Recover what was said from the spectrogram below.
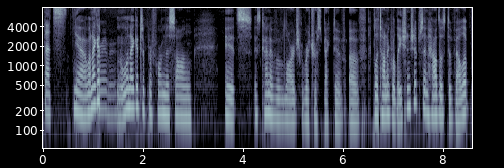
that's Yeah, when I get when I get to perform this song, it's it's kind of a large retrospective of platonic relationships and how those develop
